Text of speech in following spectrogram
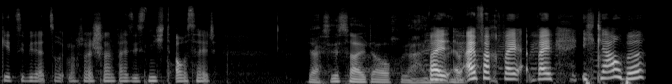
geht sie wieder zurück nach Deutschland, weil sie es nicht aushält. Ja, es ist halt auch. Ja, weil ja. einfach, weil, weil ich glaube,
